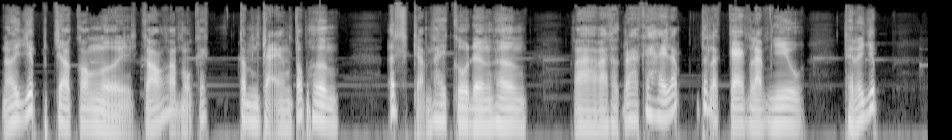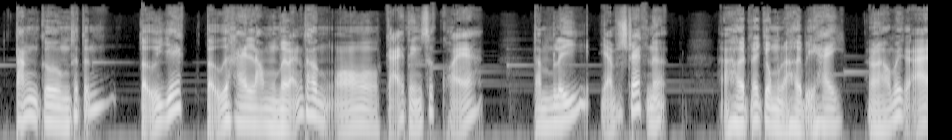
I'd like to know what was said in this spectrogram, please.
nó giúp cho con người có một cái tâm trạng tốt hơn ít cảm thấy cô đơn hơn. Và và thật ra cái hay lắm tức là càng làm nhiều thì nó giúp tăng cường cái tính tự giác tự hài lòng về bản thân ồ cải thiện sức khỏe tâm lý giảm stress nữa. À, hơi nói chung là hơi bị hay. Rồi không biết ở,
